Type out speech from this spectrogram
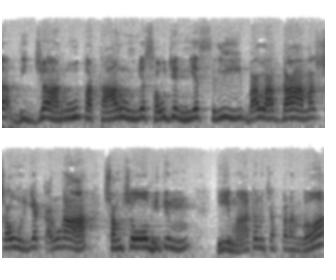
విద్య రూప తారుణ్య సౌజన్య శ్రీ బల దాన శౌర్య కరుణ సంశోభితం ఈ మాటలు చెప్పడంలో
